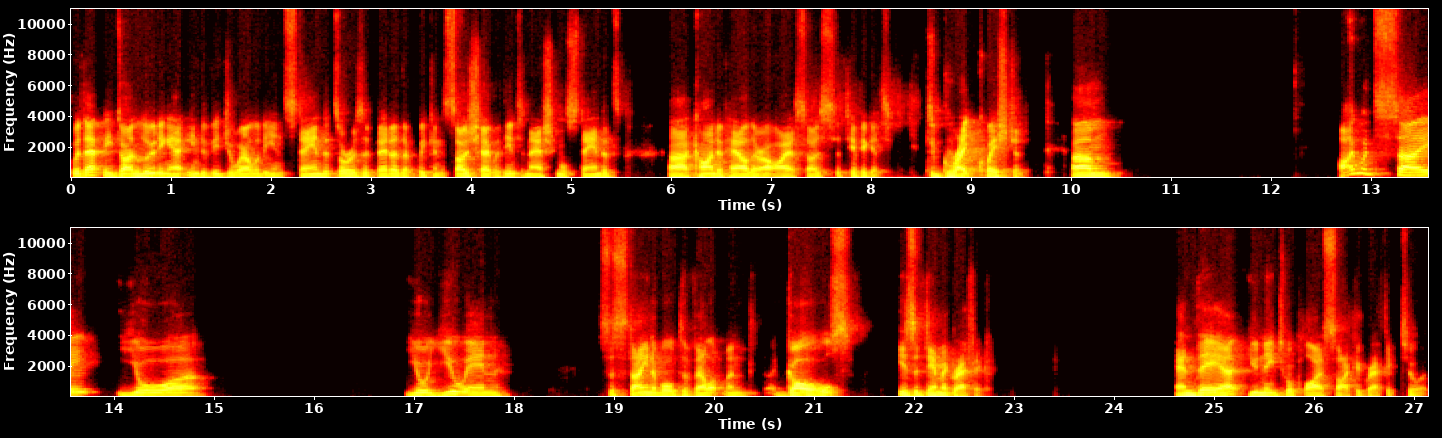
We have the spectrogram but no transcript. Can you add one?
Would that be diluting our individuality and standards, or is it better that we can associate with international standards, uh, kind of how there are ISO certificates? It's a great question. Um, I would say your your UN sustainable development goals is a demographic. And there you need to apply a psychographic to it.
